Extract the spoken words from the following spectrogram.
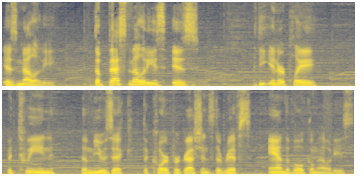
is melody. The best melodies is the interplay between the music, the chord progressions, the riffs, and the vocal melodies.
